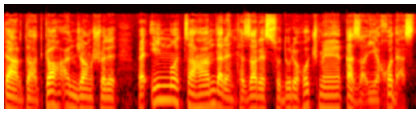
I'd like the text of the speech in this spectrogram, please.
در دادگاه انجام شده و این متهم در انتظار صدور حکم قضایی خود است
